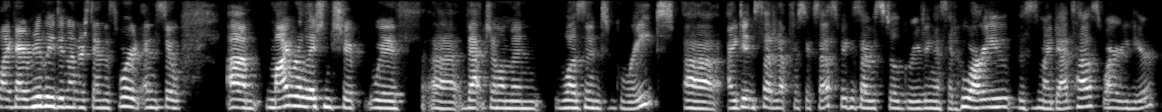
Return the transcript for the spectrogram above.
Like, I really didn't understand this word. And so, um, my relationship with uh, that gentleman wasn't great. Uh, I didn't set it up for success because I was still grieving. I said, Who are you? This is my dad's house. Why are you here?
